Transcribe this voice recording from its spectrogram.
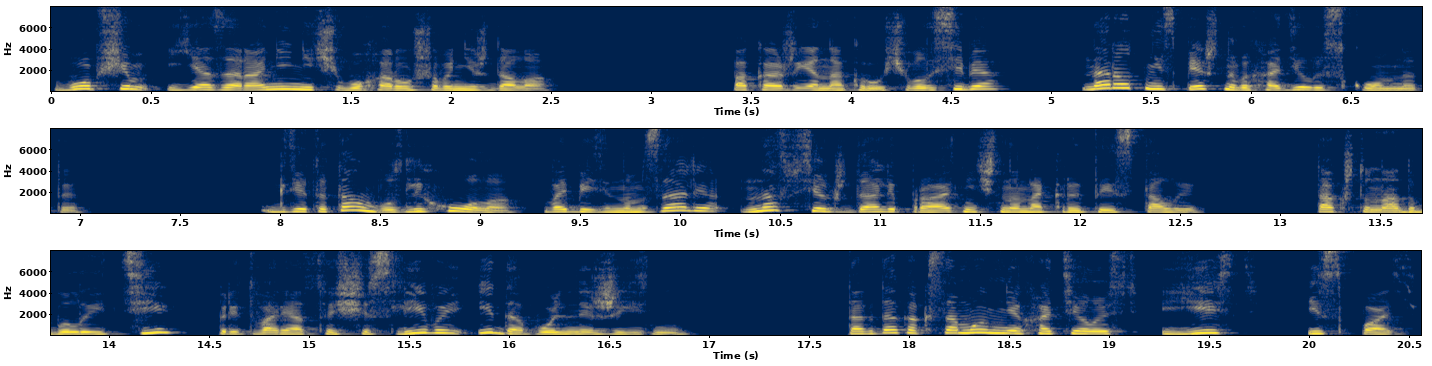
В общем, я заранее ничего хорошего не ждала. Пока же я накручивала себя, народ неспешно выходил из комнаты. Где-то там, возле холла, в обеденном зале, нас всех ждали празднично накрытые столы. Так что надо было идти, притворяться счастливой и довольной жизнью. Тогда как самой мне хотелось есть и спать,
